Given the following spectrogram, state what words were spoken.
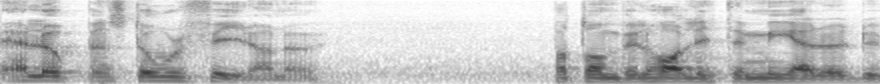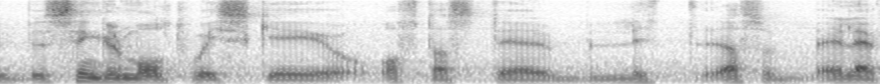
häll upp en stor fyra nu. För att de vill ha lite mer, single malt whisky oftast är lite, alltså, eller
